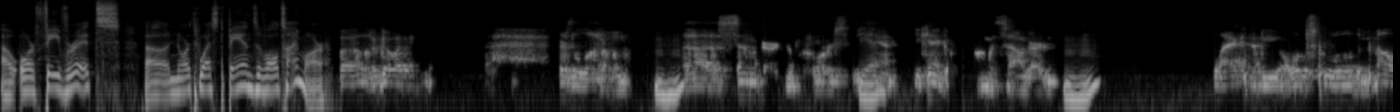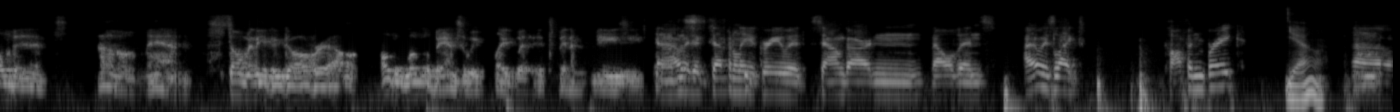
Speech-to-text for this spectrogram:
uh, or favorites uh, Northwest bands of all time are. Well, I'll go with. there's a lot of them. Mm-hmm. Uh, Soundgarden, of course. You Yeah. Can't, you can't go wrong with Soundgarden. Mm-hmm. Black Happy, Old School, the Melvins. Oh man, so many to go over. All, all the local bands that we've played with, it's been amazing. Yeah, I would definitely agree with Soundgarden, Melvins. I always liked Coffin Break. Yeah. Uh,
